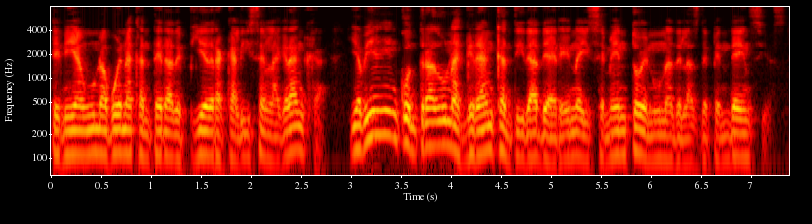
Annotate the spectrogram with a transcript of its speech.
Tenían una buena cantera de piedra caliza en la granja y habían encontrado una gran cantidad de arena y cemento en una de las dependencias,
